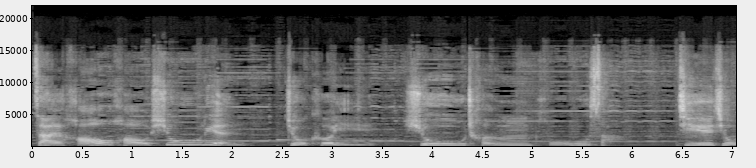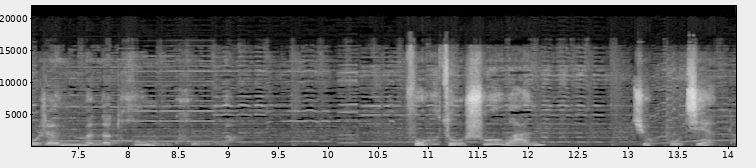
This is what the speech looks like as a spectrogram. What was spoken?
再好好修炼，就可以修成菩萨，解救人们的痛苦了。佛祖说完，就不见了。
